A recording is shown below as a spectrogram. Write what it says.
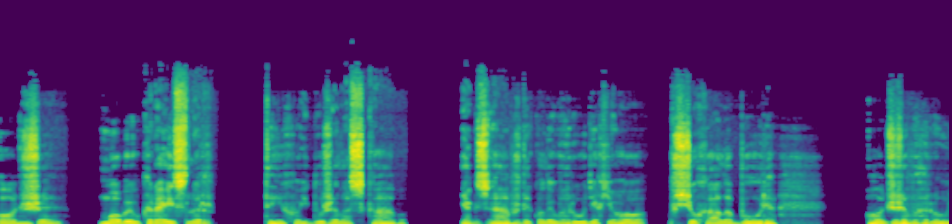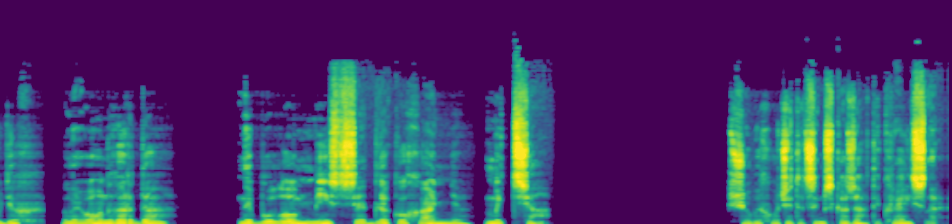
Отже, мовив крейслер тихо й дуже ласкаво, як завжди, коли в грудях його вщухала буря, отже в грудях Леонгарда не було місця для кохання митця. Що ви хочете цим сказати, крейслере?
